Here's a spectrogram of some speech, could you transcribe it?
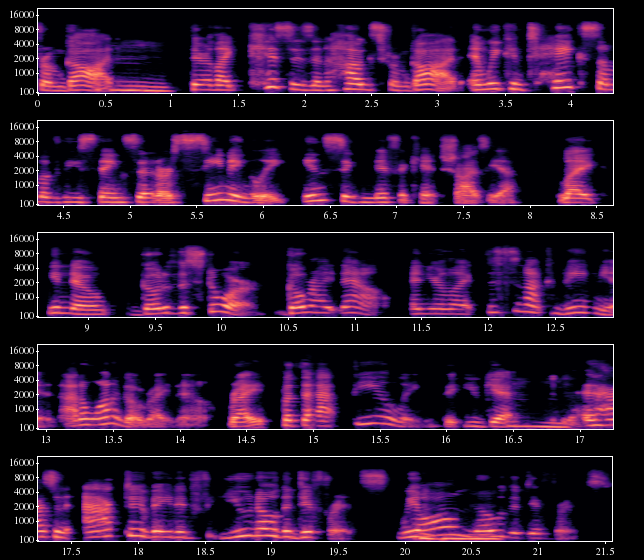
from God. Mm. They're like kisses and hugs from God. And we can take some of these things that are seemingly insignificant, Shazia, like, you know, go to the store, go right now. And you're like, this is not convenient. I don't want to go right now. Right. But that feeling that you get, mm. it has an activated, you know the difference. We mm-hmm. all know the difference.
